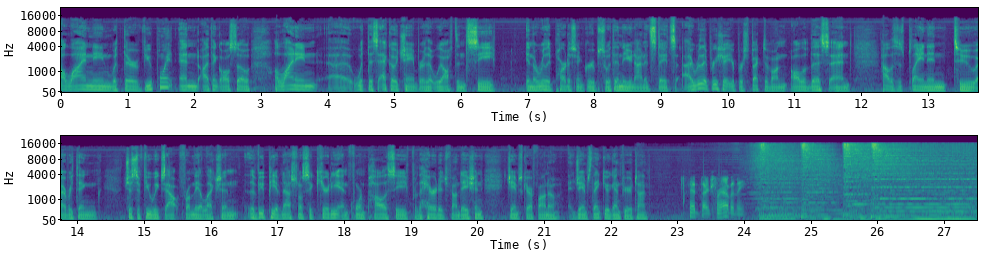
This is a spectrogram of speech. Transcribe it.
aligning with their viewpoint, and I think also aligning uh, with this echo chamber that we often see in the really partisan groups within the United States. I really appreciate your perspective on all of this and how this is playing into everything just a few weeks out from the election. The VP of National Security and Foreign Policy for the Heritage Foundation, James Carafano. James, thank you again for your time. And thanks for having me.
